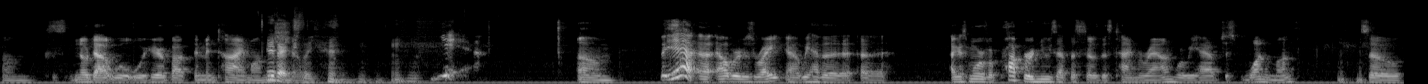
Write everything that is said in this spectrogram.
Because um, no doubt we'll, we'll hear about them in time on this Eventually. yeah. Um, but yeah, uh, Albert is right. Uh, we have a, a, I guess, more of a proper news episode this time around, where we have just one month. so,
